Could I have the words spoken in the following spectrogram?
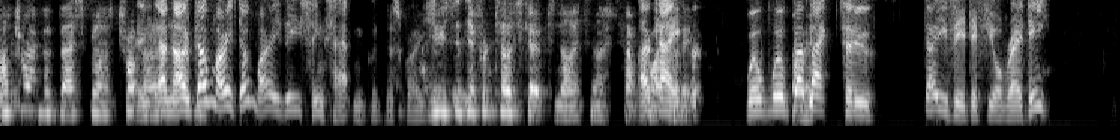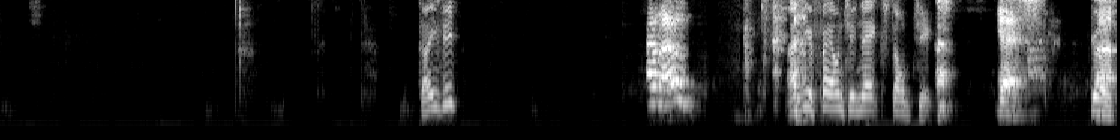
I'll try my best, but I'll try. Uh, no, don't worry, don't worry. These things happen. Goodness I gracious. used a different telescope tonight. And I haven't quite Okay. We'll we'll go Sorry. back to David if you're ready. David, Hello. have you found your next object? Yes, Good. Uh,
